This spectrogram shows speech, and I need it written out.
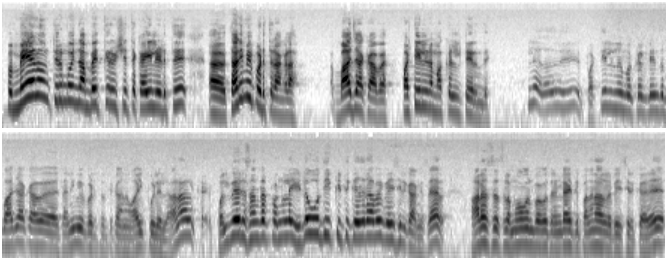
இப்போ மேலும் திரும்ப இந்த அம்பேத்கர் விஷயத்தை கையில் எடுத்து அஹ், தனிமைப்படுத்துறாங்களா பாஜகவை பட்டியலின மக்கள்கிட்ட இருந்து? இல்லை அதாவது பட்டியலின மக்கள்கிட்டேருந்து பாஜகவை தனிமைப்படுத்துறதுக்கான வாய்ப்புகள் இல்லை. ஆனால் பல்வேறு சந்தர்ப்பங்களில் இடஒதுக்கீட்டுக்கு எதிராகவே பேசியிருக்காங்க சார். ஆர்எஸ்எஸில் மோகன் பகவத் ரெண்டாயிரத்தி பதினாறில் பேசியிருக்காரு.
